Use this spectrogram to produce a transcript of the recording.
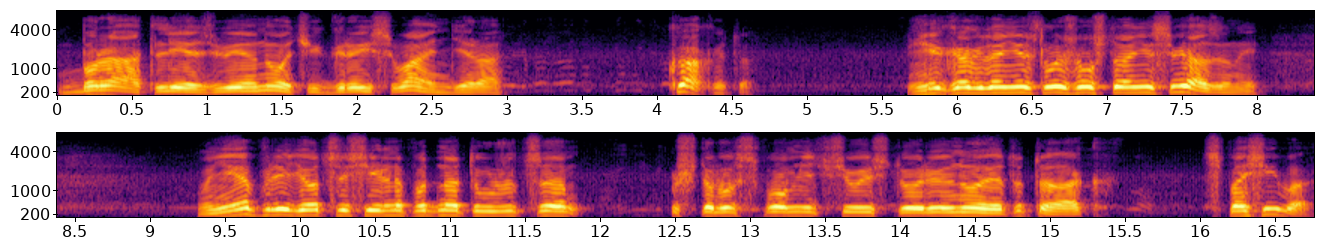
Брат лезвия ночи Грейсвандера!» «Как это?» «Никогда не слышал, что они связаны. Мне придется сильно поднатужиться, чтобы вспомнить всю историю, но это так. Спасибо».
